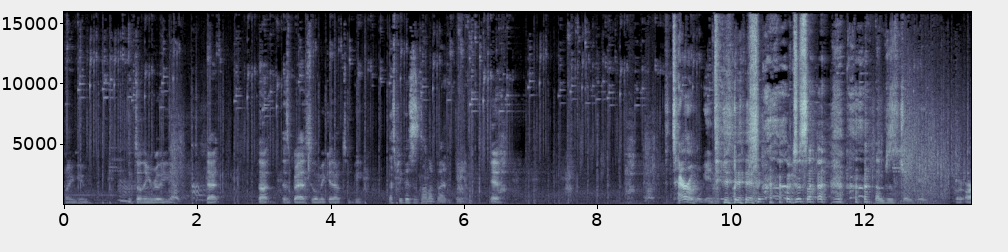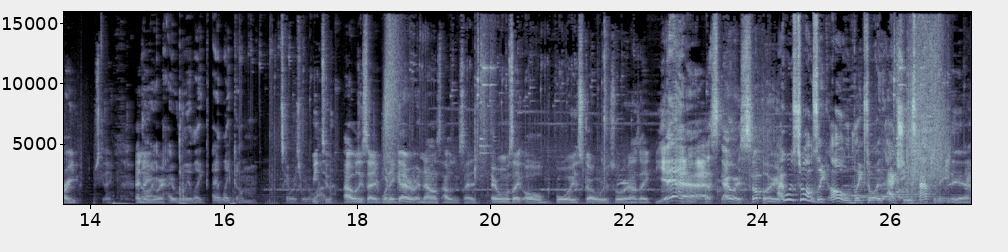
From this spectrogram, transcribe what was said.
fine game. It's nothing really that not as bad as people make it out to be. That's because it's not a bad game. Yeah. It's a terrible game. I'm just I'm just joking. Or are you? I'm just kidding. I know No, you were. I, I really like I like um Skyward Sword a Me lot. too. I was excited when it got announced. I was excited. Everyone was like, "Oh boy, Skyward Sword!" And I was like, "Yeah, Skyward Sword." I was too. I was like, oh, like so it actually is happening. yeah,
